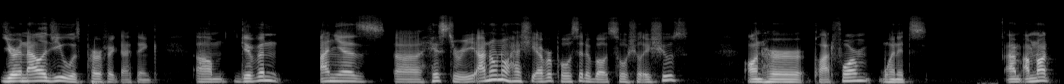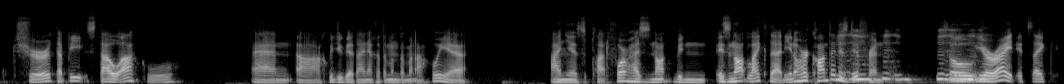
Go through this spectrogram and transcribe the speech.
your analogy was perfect i think um, given anya's uh, history i don't know has she ever posted about social issues on her platform when it's i'm, I'm not sure tapi setahu aku and uh, aku juga tanya ke teman-teman aku ya anya's platform has not been is not like that. You know her content is different. so you're right. It's like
